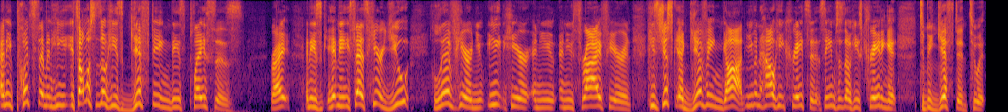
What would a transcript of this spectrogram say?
And he puts them and he it's almost as though he's gifting these places, right? And he's and he says, Here, you live here and you eat here and you and you thrive here. And he's just a giving God. Even how he creates it, it seems as though he's creating it to be gifted to it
